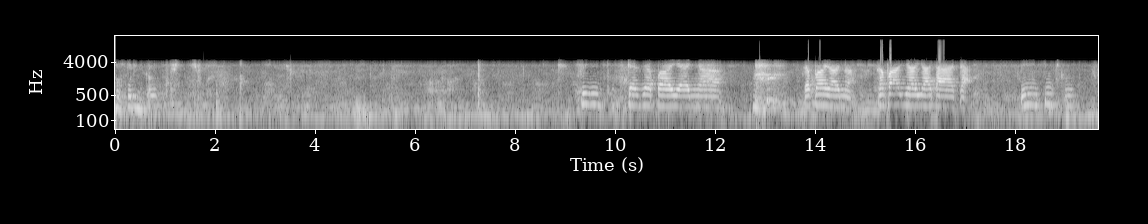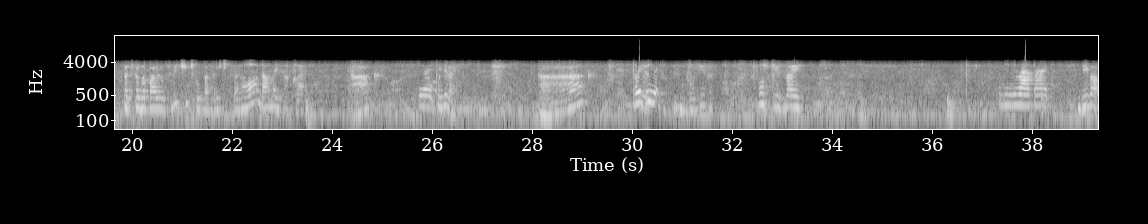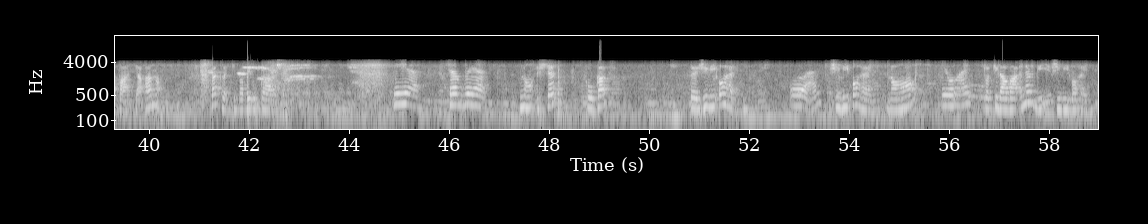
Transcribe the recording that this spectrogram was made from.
hospodyníka. Svíčka zapájena. Zapájena. Zapájena táta. Svíčičku. Tačka zapálil svíčičku Patričce. No, dáme ji takhle. Tak, podívej. Tak. Podívej. Podívej. Pustívej. Díva pát. Divá Páťa, ano. Takhle ti babi ukáže. Je. Dobré. No, ještě koukat. To je živý oheň. Živý oheň. No, to ti dává energii, živý oheň.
